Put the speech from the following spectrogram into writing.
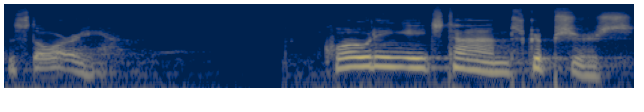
the story, quoting each time scriptures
